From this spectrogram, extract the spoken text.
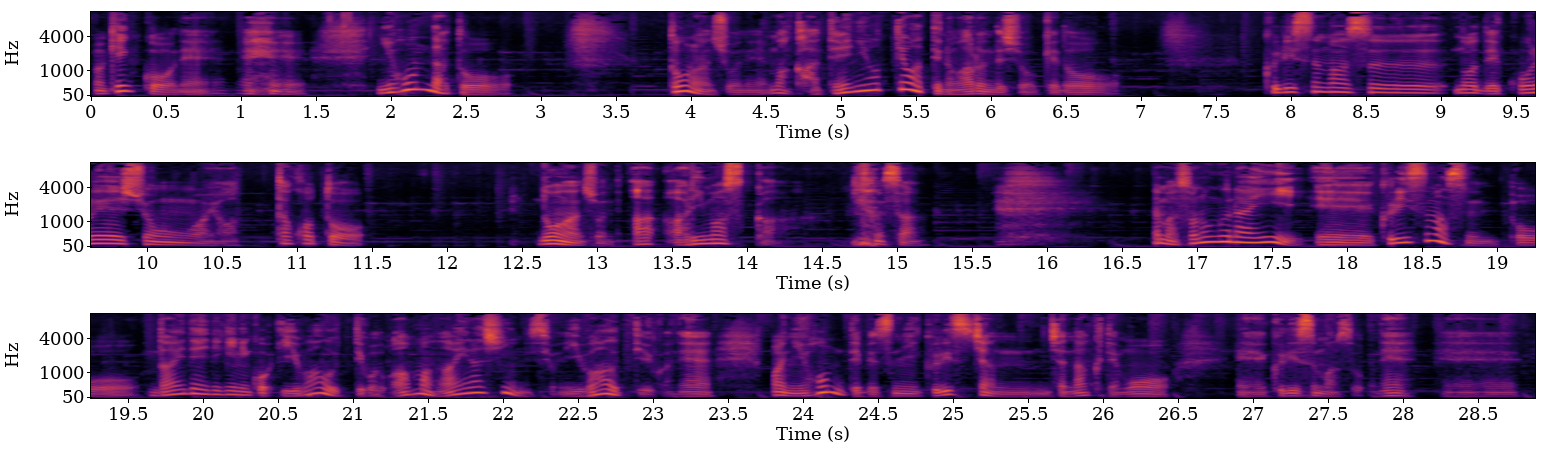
まあ、結構ね、え ー日本だとどうなんでしょうねまあ家庭によってはっていうのもあるんでしょうけどクリスマスのデコレーションはやったことどうなんでしょうね。あ、ありますか？皆さん。でまあそのぐらい、えー、クリスマスを大々的にこう祝うってことがあんまないらしいんですよね。祝うっていうかね。まあ日本って別にクリスチャンじゃなくても、えー、クリスマスをね、えー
